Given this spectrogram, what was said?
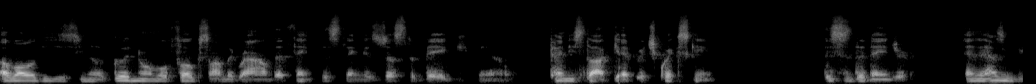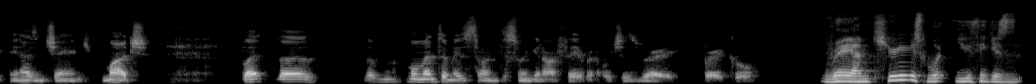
of all of these, you know, good normal folks on the ground that think this thing is just a big, you know, penny stock get rich quick scheme. This is the danger, and it hasn't it hasn't changed much, but the the momentum is starting to swing in our favor, which is very very cool. Ray, I'm curious what you think is the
